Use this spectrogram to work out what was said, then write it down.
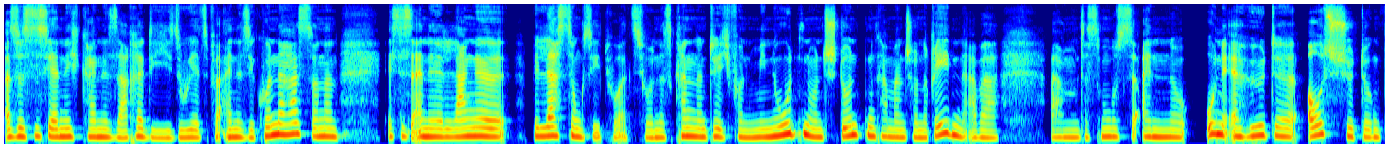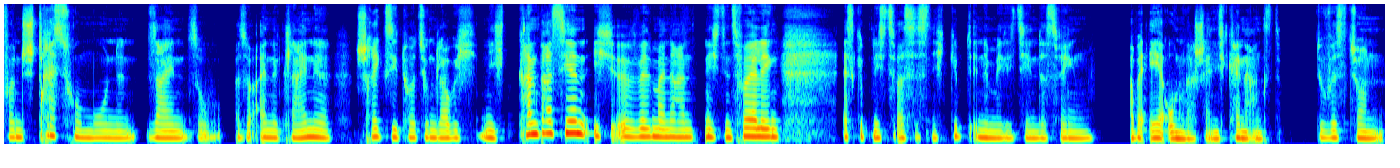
Also es ist ja nicht keine Sache, die du jetzt für eine Sekunde hast, sondern es ist eine lange Belastungssituation. Das kann natürlich von Minuten und Stunden kann man schon reden, aber ähm, das muss eine unerhöhte Ausschüttung von Stresshormonen sein. So. Also eine kleine Schrecksituation, glaube ich, nicht. Kann passieren. Ich äh, will meine Hand nicht ins Feuer legen. Es gibt nichts, was es nicht gibt in der Medizin, deswegen, aber eher unwahrscheinlich, keine Angst. Du wirst schon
